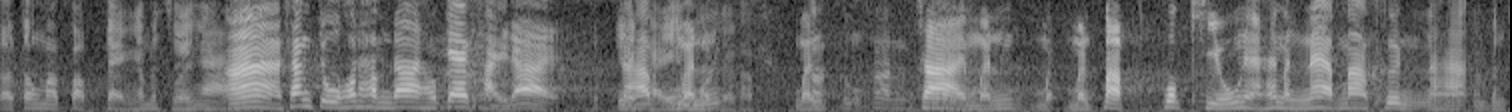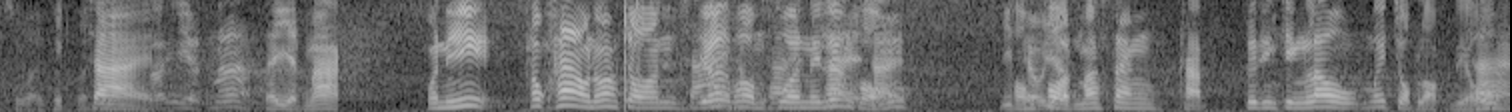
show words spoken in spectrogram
เราต้องมาปรับแต่งให้มันสวยงามอ่าช่างจูเขาทำได้เขาแก้ไขได้แก้นะครับไขเหมือนหมดเลยครับ เหมือนทุกคันใช่เหมือนเหมือนเหมือนปรับพวกคิ้วเนี่ยให้มันแนบมากขึ้นนะฮะมันเป็นสวยขึ้นกว่าเดิม ใช่ละเอียดมาก ละเอียดมาก วันนี้คร่าวๆเนาะจอห์นใช่เยอะพอสมควรใช่ในเรื่องของใช่ดีของเทล Ford เยะ Mustang ครับ คือจริง ๆ เล่าไม่จบหรอกเดี๋ยว ใช่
